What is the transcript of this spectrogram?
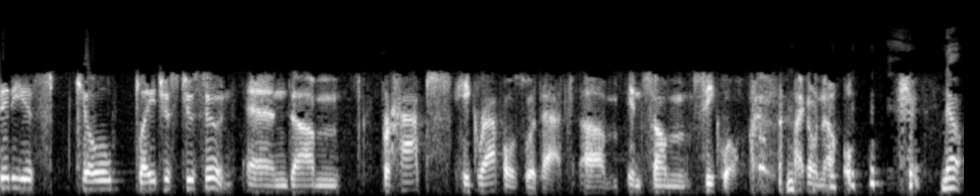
Sidious killed Plagueis too soon, and um, perhaps he grapples with that um, in some sequel. I don't know. now,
